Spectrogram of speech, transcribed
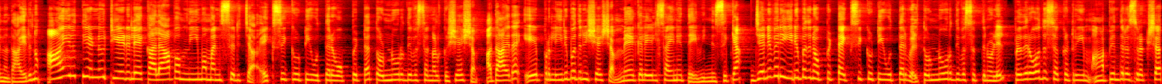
എന്നതായിരുന്നു. ആയിരത്തി എണ്ണൂറ്റിയേഴിലെ കലാപം നിയമം അനുസരിച്ച് എക്സിക്യൂട്ടീവ് ഉത്തരവ് ഒപ്പിട്ട് തൊണ്ണൂറ് ദിവസങ്ങൾക്ക് ശേഷം അതായത് ഏപ്രിൽ ഇരുപതിനു ശേഷം മേഖലയിൽ സൈന്യത്തെ വിന്യസിക്കാം. ജനുവരി ഇരുപതിന് ഒപ്പിട്ട എക്സിക്യൂട്ടീവ് ഉത്തരവിൽ തൊണ്ണൂറ് ദിവസത്തിനുള്ളിൽ പ്രതിരോധ സെക്രട്ടറിയും ആഭ്യന്തര സുരക്ഷാ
